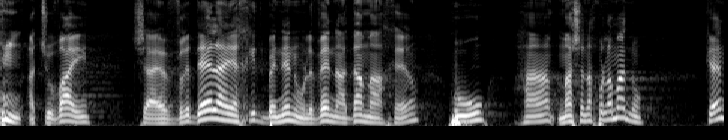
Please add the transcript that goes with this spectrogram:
התשובה היא שההבדל היחיד בינינו לבין האדם האחר הוא מה שאנחנו למדנו, כן?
